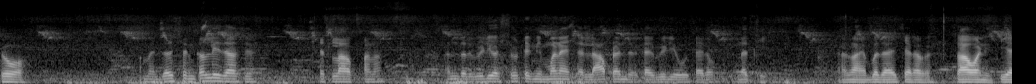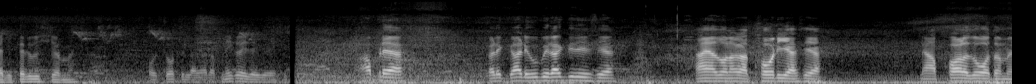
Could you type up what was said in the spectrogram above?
જો, અમે દર્શન કરી લીધા છે કેટલા આપવાના. અંદર વીડિયો શૂટિંગની મનાય છે એટલે આપણે અંદર કાંઈ વીડિયો ઉતાર્યો નથી. અને બધા અત્યારે હવે જવાની તૈયારી કરવી છે અમે. બહુ ચોટીલા તરફ નીકળી જઈએ આપણે ઘડીક ગાડી ઊભી રાખી દીધી છે. અહીંયા તો થોરિયા છે. ને આ ફળ જુઓ તમે.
